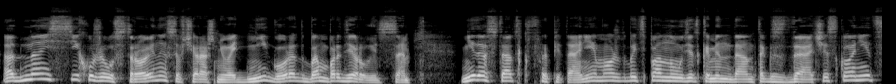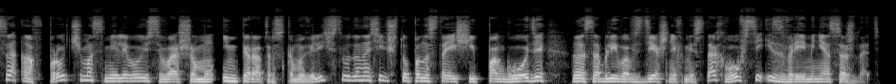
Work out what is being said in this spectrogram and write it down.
Одна из сих уже устроена, со вчерашнего дни город бомбардируется — Недостатков пропитания, может быть, понудит коменданта к сдаче склониться, а, впрочем, осмеливаюсь вашему императорскому величеству доносить, что по настоящей погоде, особливо в здешних местах, вовсе из времени осаждать.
